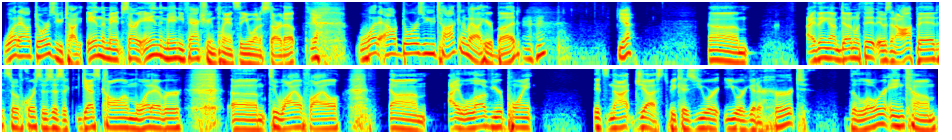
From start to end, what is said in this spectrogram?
what outdoors are you talking? And the man, sorry, and the manufacturing plants that you want to start up. yeah. What outdoors are you talking about here, bud? Yeah. I think I'm done with it. It was an op-ed, so of course it was just a guest column, whatever, um, to WyoFile. Um, I love your point. It's not just because you are you are going to hurt the lower income,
